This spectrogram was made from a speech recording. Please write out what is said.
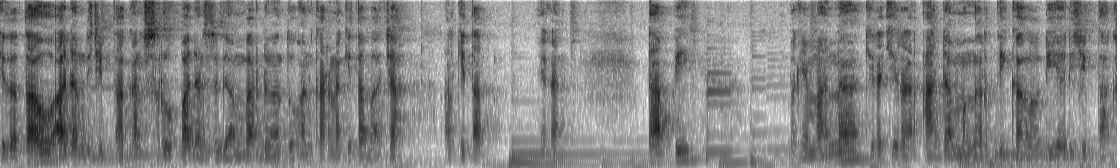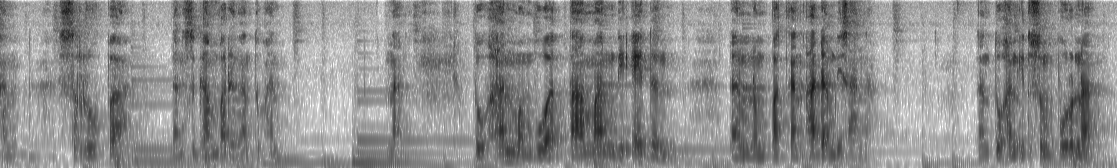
kita tahu Adam diciptakan serupa dan segambar dengan Tuhan karena kita baca Alkitab, ya kan? Tapi bagaimana kira-kira Adam mengerti kalau dia diciptakan serupa dan segambar dengan Tuhan? Nah, Tuhan membuat taman di Eden dan menempatkan Adam di sana. Dan Tuhan itu sempurna,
